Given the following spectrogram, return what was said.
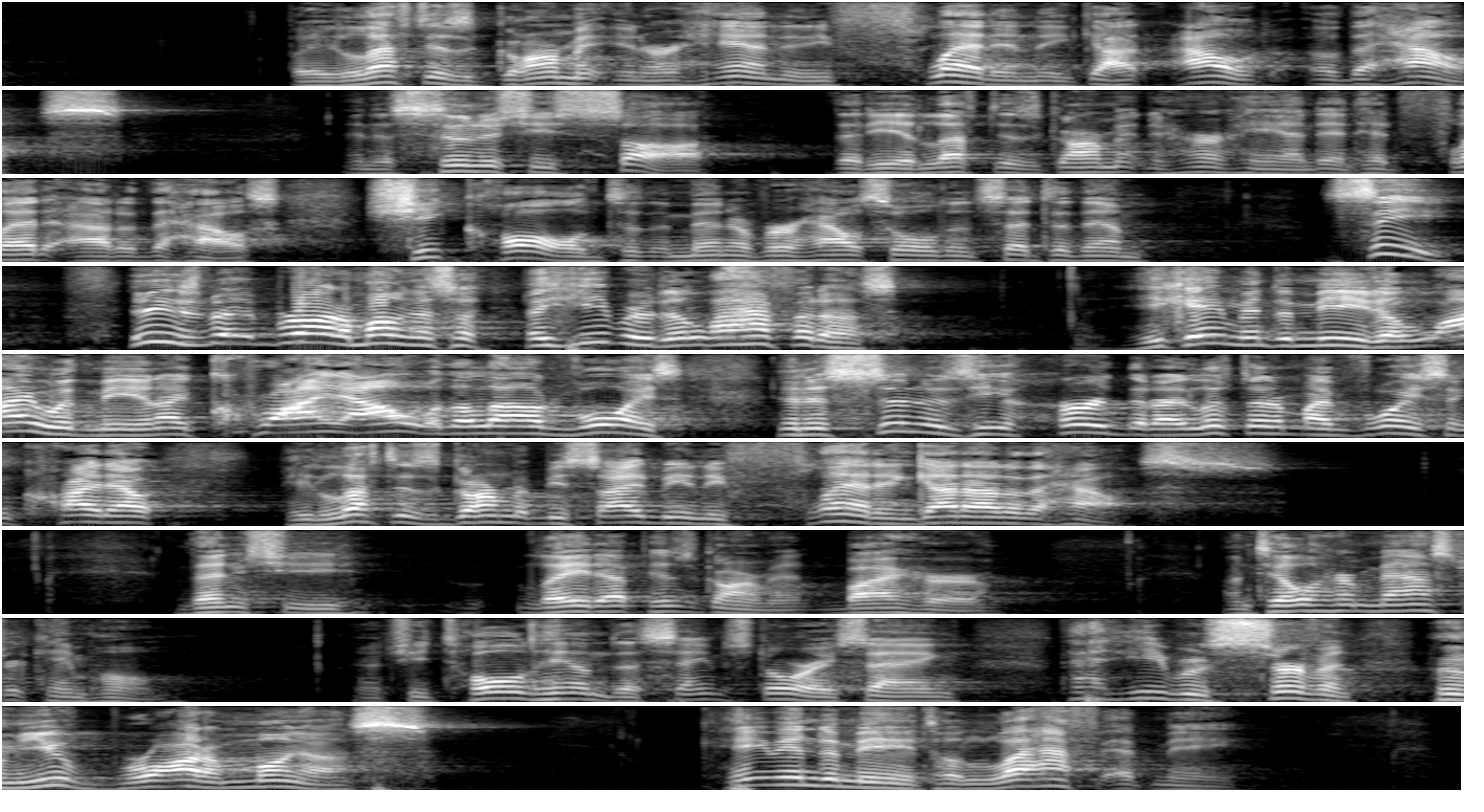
But he left his garment in her hand, and he fled, and he got out of the house. And as soon as she saw that he had left his garment in her hand and had fled out of the house, she called to the men of her household and said to them, See, he's brought among us a, a Hebrew to laugh at us. He came into me to lie with me, and I cried out with a loud voice. And as soon as he heard that I lifted up my voice and cried out, he left his garment beside me and he fled and got out of the house. Then she laid up his garment by her until her master came home. And she told him the same story, saying, That Hebrew servant whom you brought among us came into me to laugh at me.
